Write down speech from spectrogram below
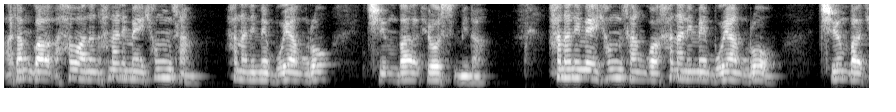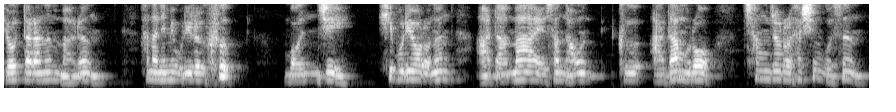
아담과 하와는 하나님의 형상, 하나님의 모양으로 지은 바 되었습니다. 하나님의 형상과 하나님의 모양으로 지은 바 되었다라는 말은 하나님이 우리를 흙, 먼지, 히브리어로는 아다마에서 나온 그 아담으로 창조를 하신 것은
